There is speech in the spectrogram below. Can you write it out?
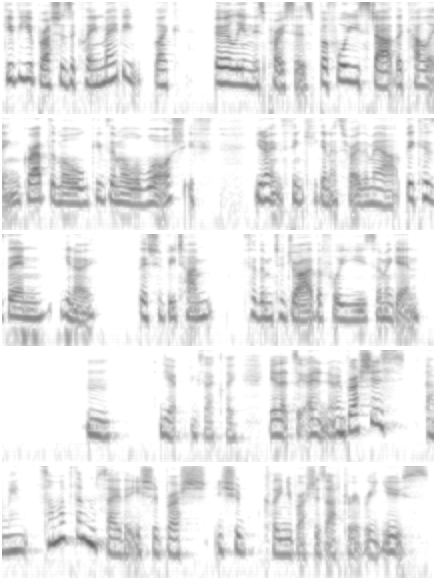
give your brushes a clean. Maybe like early in this process, before you start the culling, grab them all, give them all a wash. If you don't think you're going to throw them out, because then you know there should be time for them to dry before you use them again. Mm. Yeah, exactly. Yeah, that's and, and brushes. I mean, some of them say that you should brush, you should clean your brushes after every use.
